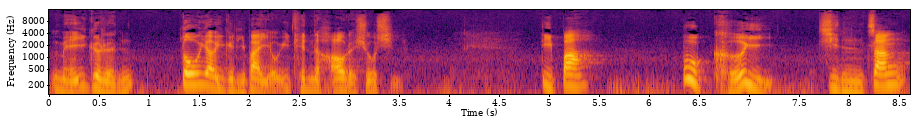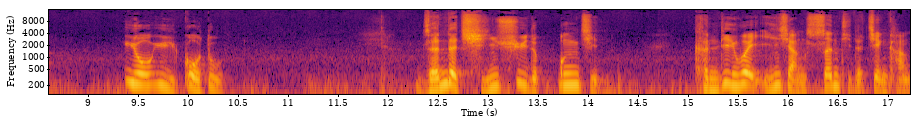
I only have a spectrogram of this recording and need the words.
每一个人都要一个礼拜有一天的好好的休息。第八，不可以紧张、忧郁过度。人的情绪的绷紧，肯定会影响身体的健康。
